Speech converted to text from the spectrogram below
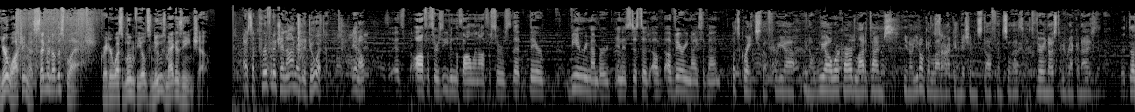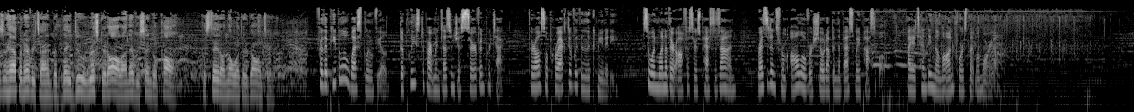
You're watching a segment of The Splash, Greater West Bloomfield's news magazine show. It's a privilege and honor to do it, you know. As officers, even the fallen officers, that they're being remembered, and it's just a, a, a very nice event. It's great stuff. We, uh, you know, we all work hard. A lot of times, you know, you don't get a lot of recognition and stuff, and so that's it's very nice to be recognized. It doesn't happen every time, but they do risk it all on every single call because they don't know what they're going to. For the people of West Bloomfield, the police department doesn't just serve and protect, they're also proactive within the community. So when one of their officers passes on, residents from all over showed up in the best way possible by attending the Law Enforcement Memorial.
